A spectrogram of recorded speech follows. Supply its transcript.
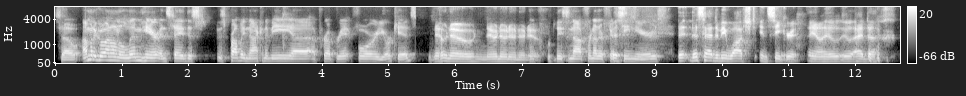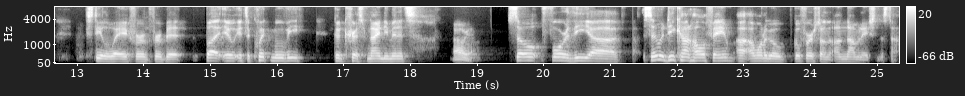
So I'm going to go out on a limb here and say this is probably not going to be uh, appropriate for your kids, No, no, no, no, no, no, no. at least not for another 15 years. Th- This had to be watched in secret. You know, it, it- I had to steal away for for a bit, but it, it's a quick movie, good crisp ninety minutes. Oh yeah, So for the uh, Cinema Decon Hall of Fame, uh, I want to go go first on on nomination this time.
